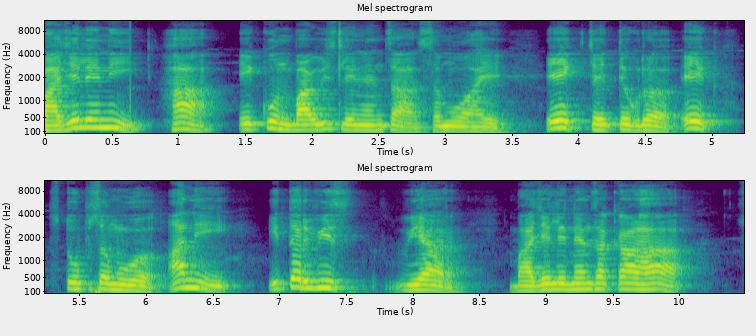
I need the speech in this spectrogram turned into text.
भाजी लेणी हा एकूण बावीस लेण्यांचा समूह आहे. एक चैत्यगृह एक स्तूप समूह आणि इतर वीस विहार. भाजी लेण्यांचा काळ हा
